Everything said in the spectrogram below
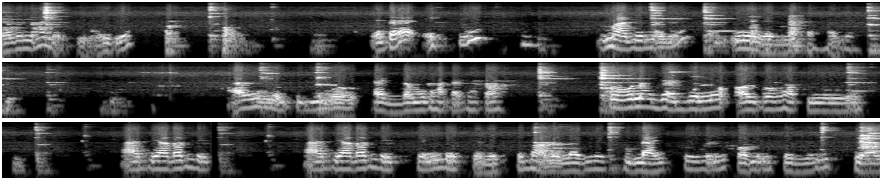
যাবে না, দেখুন এই যে এটা একটু মাঝে মাঝে নেড়ে নিতে হবে। আর লতিগুলো একদম ঘাটা ঘাটা করব না, যার জন্য অল্প ভাপিয়ে নিয়ে এসছি আর যারা আর যারা দেখছেন, দেখতে দেখতে ভালো লাগলে একটু লাইক করবেন কমেন্ট করবেন শেয়ার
